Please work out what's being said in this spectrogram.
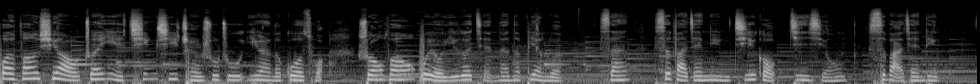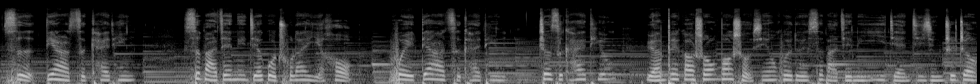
患方需要专业清晰陈述出医院的过错，双方会有一个简单的辩论。三、司法鉴定机构进行司法鉴定。四、第二次开庭，司法鉴定结果出来以后，会第二次开庭。这次开庭，原被告双方首先会对司法鉴定意见进行质证，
